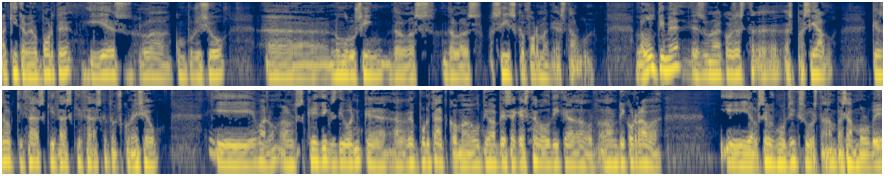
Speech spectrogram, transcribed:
aquí també el porta i és la composició eh, número 5 de les, de les 6 que forma aquest àlbum. La última és una cosa especial, que és el Quizás, Quizás, Quizás, que tots coneixeu, i bueno, els crítics diuen que haver portat com a última peça aquesta vol dir que l'Enrico Rava i els seus músics ho estaven passant molt bé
